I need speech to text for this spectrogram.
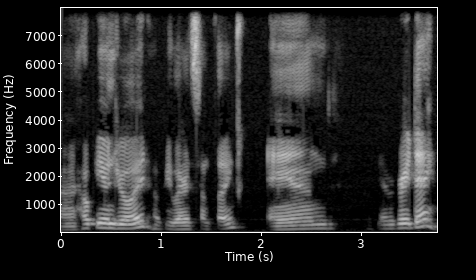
I uh, hope you enjoyed. Hope you learned something, and have a great day.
